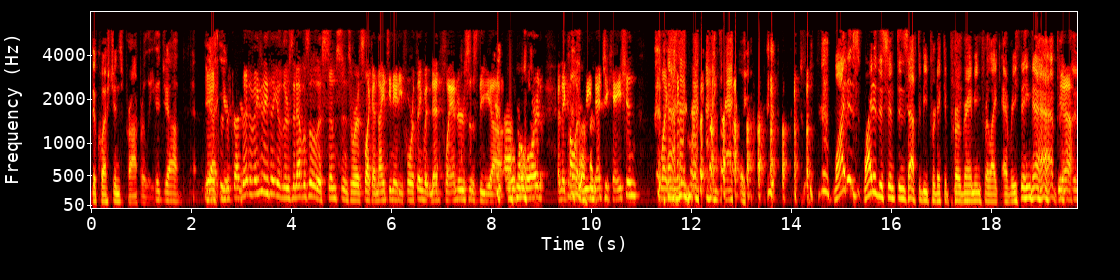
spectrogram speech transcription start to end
the questions properly. good job Yeah, Yeah, that makes me think of there's an episode of The Simpsons where it's like a 1984 thing, but Ned Flanders is the uh, overlord, and they call it re-education. Like, exactly. why does why did the Simpsons have to be predictive programming for like everything that happens? Yeah.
